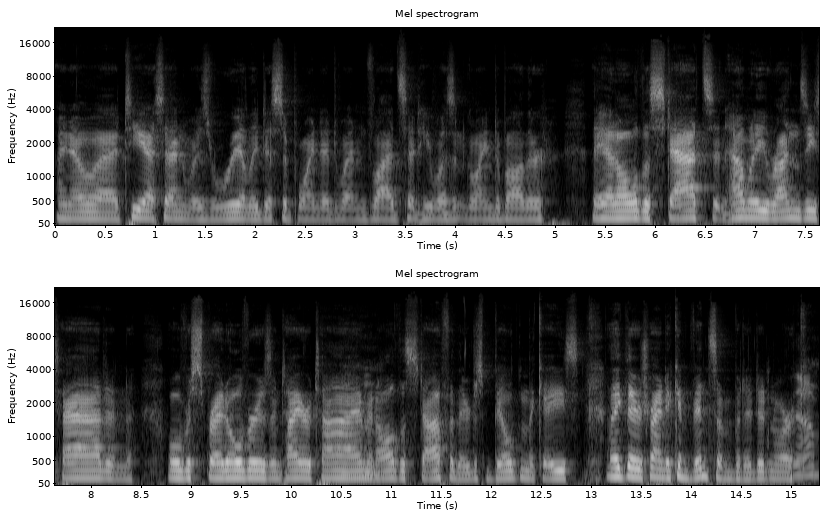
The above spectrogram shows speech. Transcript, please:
I know uh, TSN was really disappointed when Vlad said he wasn't going to bother. They had all the stats and how many runs he's had and overspread over his entire time and all the stuff, and they're just building the case. I think they were trying to convince him, but it didn't work. Yeah.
